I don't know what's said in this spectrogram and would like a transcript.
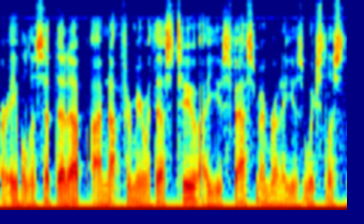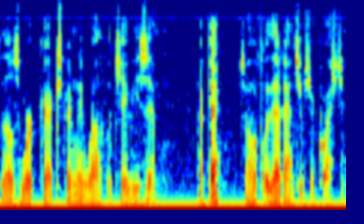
are able to set that up. I'm not familiar with S2. I use FastMember and I use Wishlist, and those work extremely well with JVZoo. Okay, so hopefully that answers your question.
